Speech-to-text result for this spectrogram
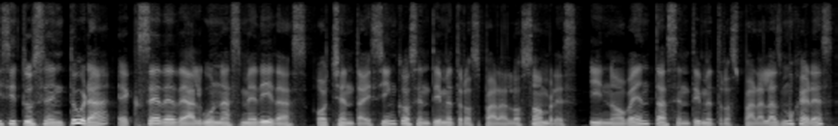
Y si tu cintura excede de algunas medidas, 85 centímetros para los hombres y 90 centímetros para las mujeres,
